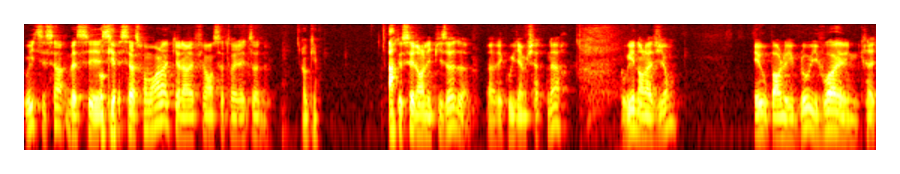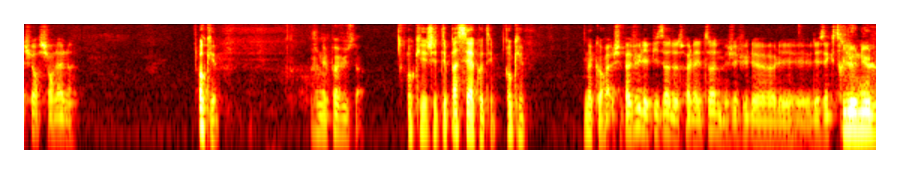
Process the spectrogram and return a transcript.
Oui, c'est ça. Bah, c'est à ce moment-là qu'il y a la référence à Twilight Zone. Ok. Parce que c'est dans l'épisode avec William Shatner. Oui, dans l'avion. Et où par le hublot, il voit une créature sur l'aile. Ok, Je n'ai pas vu ça. ok, j'étais passé à côté. Ok, d'accord. Bah, j'ai pas vu l'épisode de Twilight Zone, mais j'ai vu le- les, les extraits Il est nul.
